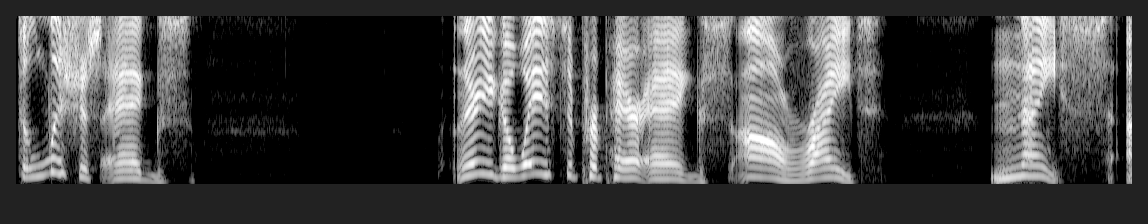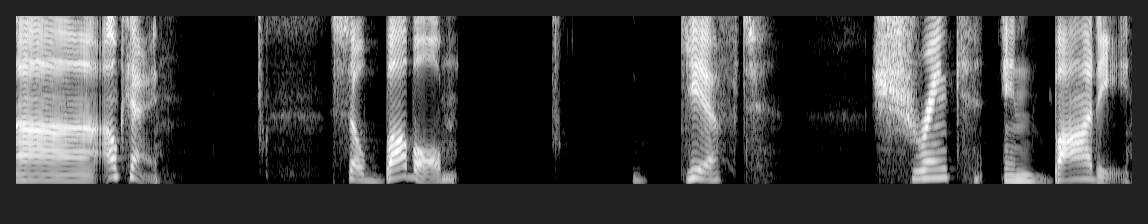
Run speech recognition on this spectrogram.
delicious eggs. There you go. Ways to prepare eggs. All right. Nice. Uh, okay. So bubble, gift, shrink in body.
